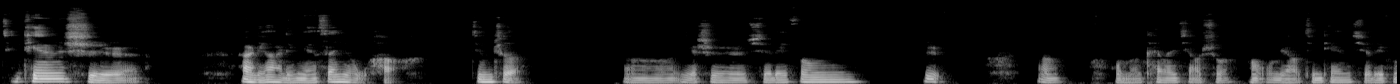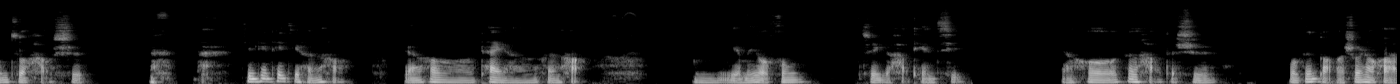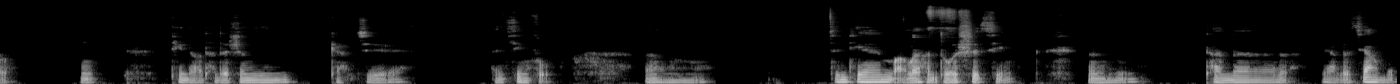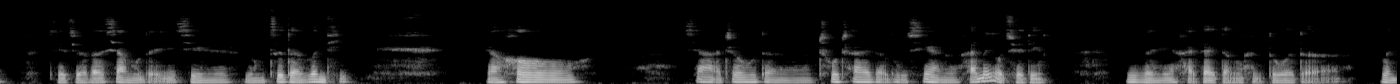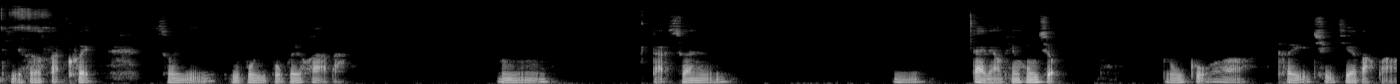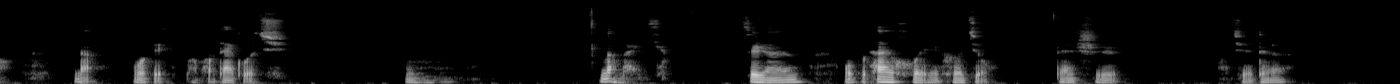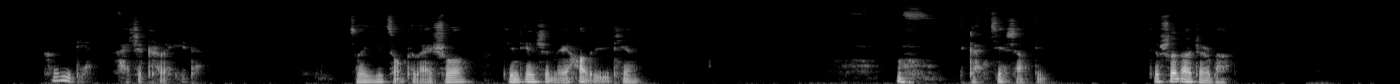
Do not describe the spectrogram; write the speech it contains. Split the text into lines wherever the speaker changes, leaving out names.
今天是二零二零年三月五号，惊蛰，嗯，也是学雷锋日，嗯，我们开玩笑说，嗯，我们要今天学雷锋做好事。今天天气很好，然后太阳很好，嗯，也没有风，是一个好天气。然后更好的是，我跟宝宝说上话了，听到他的声音，感觉很幸福。嗯，今天忙了很多事情，嗯，谈了两个项目，解决了项目的一些融资的问题。然后下周的出差的路线还没有确定，因为还在等很多的问题和反馈，所以一步一步规划吧。嗯，打算嗯带两瓶红酒。如果可以去接宝宝，那我给宝宝带过去。嗯，浪漫一下。虽然我不太会喝酒，但是我觉得喝一点还是可以的。所以总的来说，今天是美好的一天。嗯，感谢上帝，就说到这儿吧。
